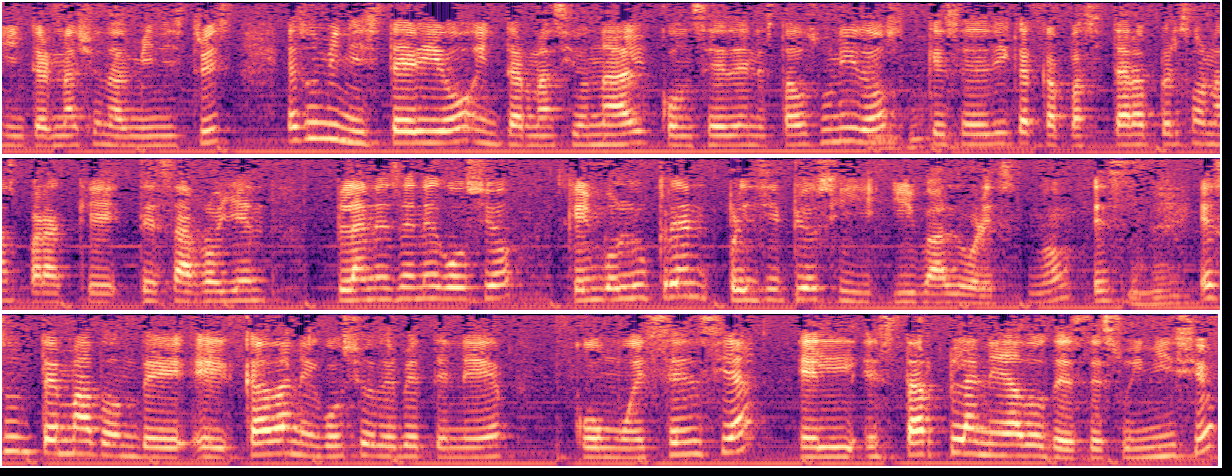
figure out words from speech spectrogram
International Ministries. Es un ministerio internacional con sede en Estados Unidos que se dedica a capacitar a personas para que desarrollen planes de negocio que involucren principios y, valores, ¿no? Es, es un tema donde eh, cada negocio debe tener como esencia el estar planeado desde su inicio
